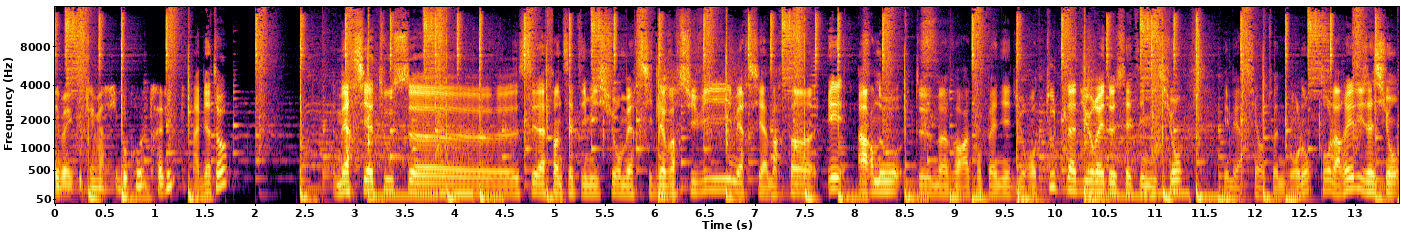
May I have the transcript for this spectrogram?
Eh bien écoutez, merci beaucoup, très vite. À bientôt. Merci à tous, euh, c'est la fin de cette émission. Merci de l'avoir suivi. Merci à Martin et Arnaud de m'avoir accompagné durant toute la durée de cette émission. Et merci à Antoine Bourlon pour la réalisation.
